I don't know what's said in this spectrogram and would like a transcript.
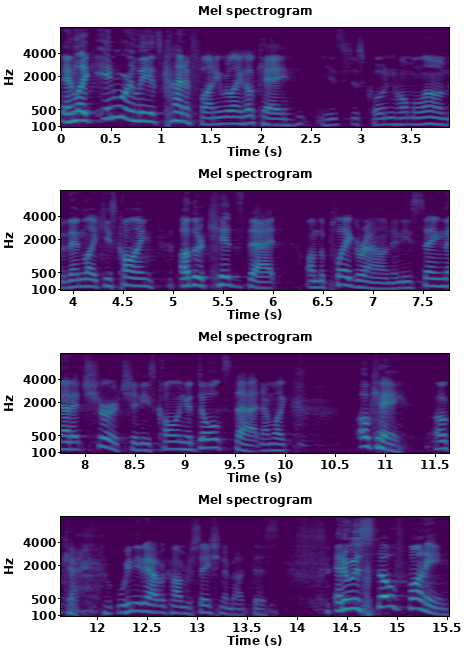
And like inwardly, it's kind of funny. We're like, okay, he's just quoting Home Alone. But then, like, he's calling other kids that on the playground, and he's saying that at church, and he's calling adults that. And I'm like, okay, okay, we need to have a conversation about this. And it was so funny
